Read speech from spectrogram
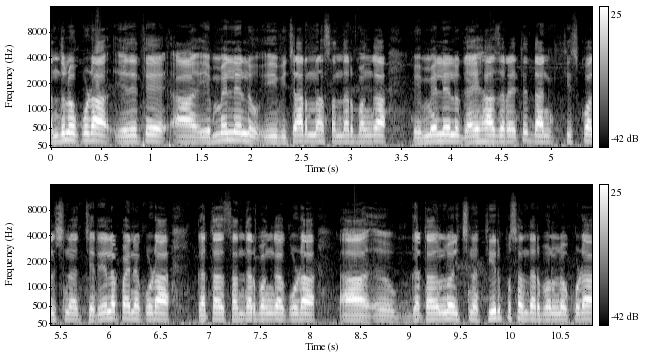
అందులో కూడా ఏదైతే ఎమ్మెల్యేలు ఈ విచారణ సందర్భంగా ఎమ్మెల్యేలు గైహాజరైతే దానికి తీసుకోవాల్సిన చర్యలపైన కూడా గత సందర్భంగా కూడా గతంలో ఇచ్చిన తీర్పు సందర్భంలో కూడా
